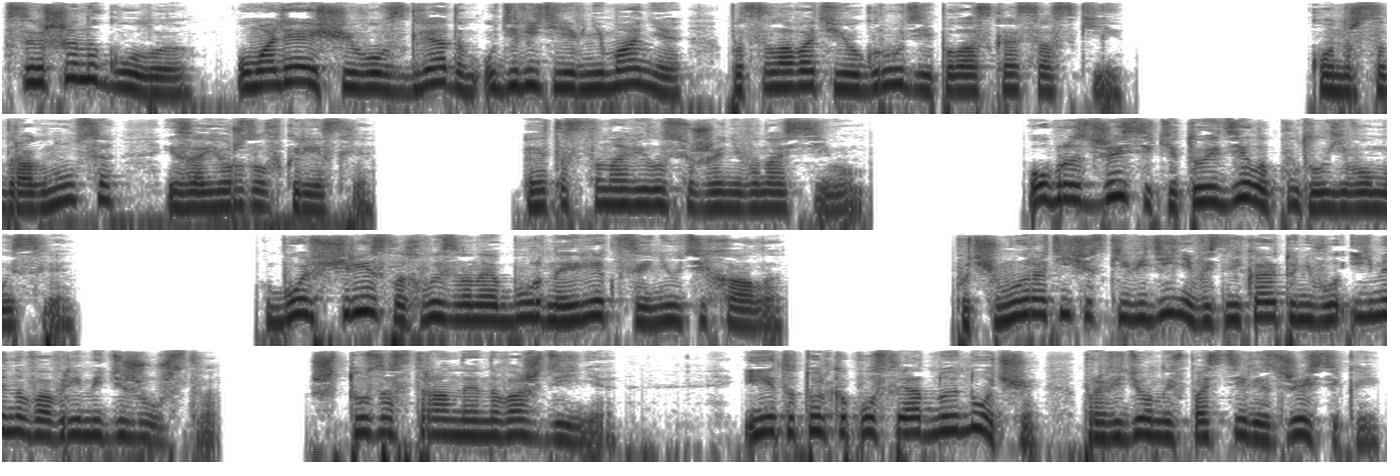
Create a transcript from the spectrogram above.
совершенно голую, умоляющую его взглядом уделить ей внимание, поцеловать ее груди и полоскать соски. Конор содрогнулся и заерзал в кресле. Это становилось уже невыносимым. Образ Джессики то и дело путал его мысли. Боль в чреслах, вызванная бурной эрекцией, не утихала. Почему эротические видения возникают у него именно во время дежурства? Что за странное наваждение? И это только после одной ночи, проведенной в постели с Джессикой.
